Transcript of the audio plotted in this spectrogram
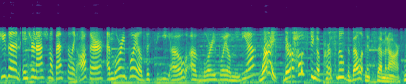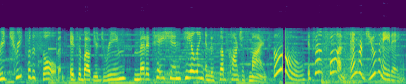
She's an international best-selling author, and Lori Boyle, the CEO of Lori Boyle Media. Right. They're hosting a personal development seminar, Retreat for the Soul. It's about your dreams, meditation, healing, and the subconscious mind. Ooh. It sounds fun. And rejuvenating.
